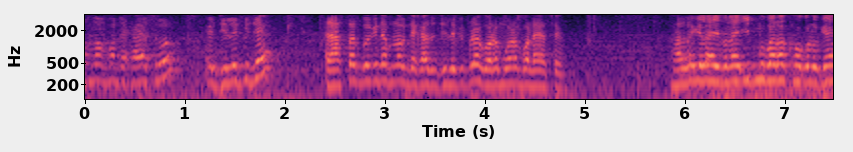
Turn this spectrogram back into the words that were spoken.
আপোনালোকক মই দেখাই আছোঁ এই জিলেপি যে ৰাস্তাত গৈ কিনে আপোনালোক দেখাইছোঁ জিলেপি পূৰা গৰম গৰম বনাই আছে। ভাল লাগিল আহি পেলাই ঈদ মুবাৰক সকলোকে।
